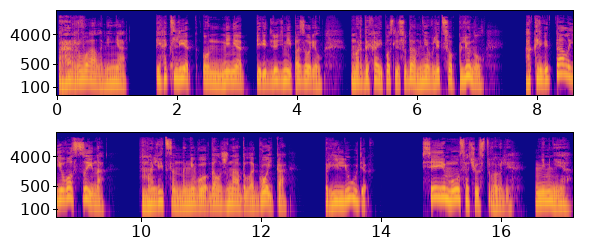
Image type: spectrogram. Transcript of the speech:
Прорвала меня. Пять лет он меня перед людьми позорил. Мордыхай после суда мне в лицо плюнул. Оклеветала его сына. Молиться на него должна была Гойка. При людях. Все ему сочувствовали, не мне.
